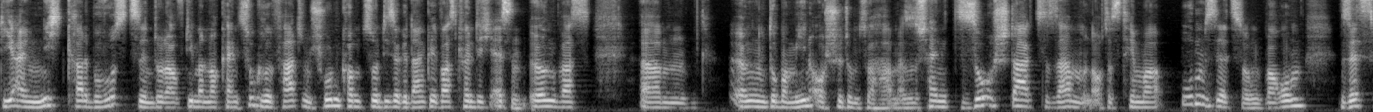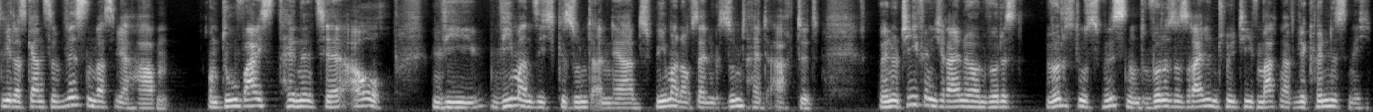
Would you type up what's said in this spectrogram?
die einem nicht gerade bewusst sind oder auf die man noch keinen Zugriff hat und schon kommt so dieser Gedanke, was könnte ich essen? Irgendwas, ähm, irgendeine Dopaminausschüttung zu haben. Also es scheint so stark zusammen und auch das Thema Umsetzung. Warum setzen wir das ganze Wissen, was wir haben? Und du weißt tendenziell auch, wie, wie man sich gesund ernährt, wie man auf seine Gesundheit achtet. Wenn du tief in dich reinhören würdest, würdest du es wissen und du würdest es rein intuitiv machen, aber wir können es nicht.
